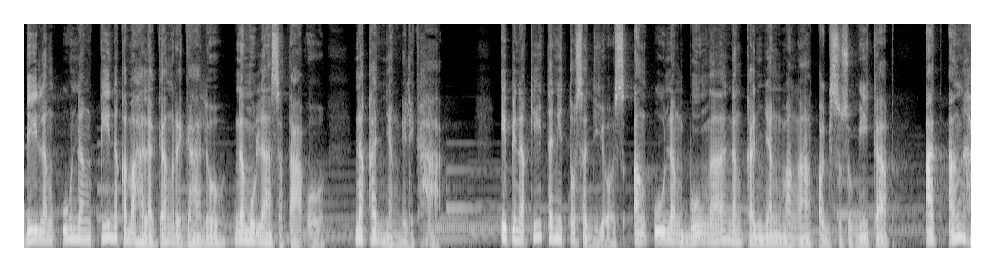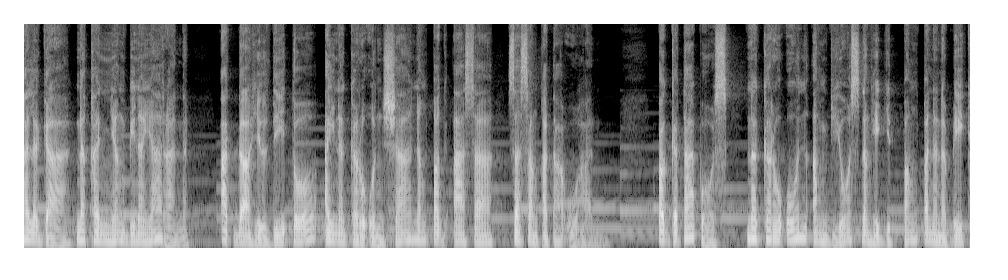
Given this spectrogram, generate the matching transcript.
bilang unang pinakamahalagang regalo na mula sa tao na kanyang nilikha. Ipinakita nito sa Diyos ang unang bunga ng kanyang mga pagsusumikap at ang halaga na kanyang binayaran at dahil dito ay nagkaroon siya ng pag-asa sa sangkatauhan. Pagkatapos, nagkaroon ang Diyos ng higit pang pananabik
